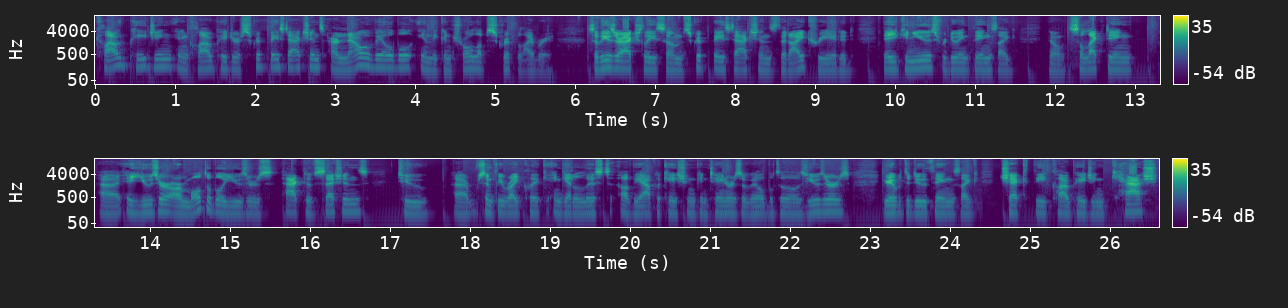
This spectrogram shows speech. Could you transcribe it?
Cloud Paging and Cloud Pager script based actions are now available in the ControlUp script library. So these are actually some script based actions that I created that you can use for doing things like you know selecting uh, a user or multiple users active sessions to uh, simply right click and get a list of the application containers available to those users. You're able to do things like check the cloud paging cache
